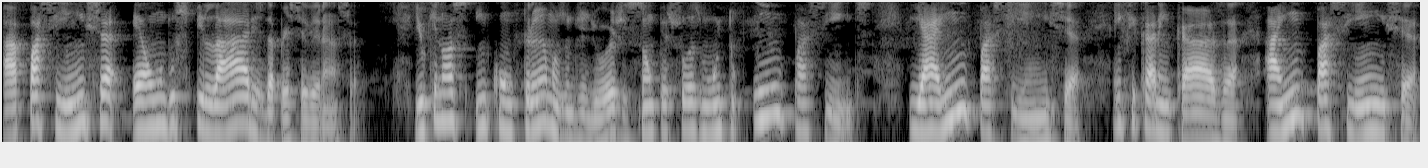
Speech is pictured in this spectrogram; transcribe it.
A paciência é um dos pilares da perseverança. E o que nós encontramos no dia de hoje são pessoas muito impacientes. E a impaciência em ficar em casa, a impaciência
